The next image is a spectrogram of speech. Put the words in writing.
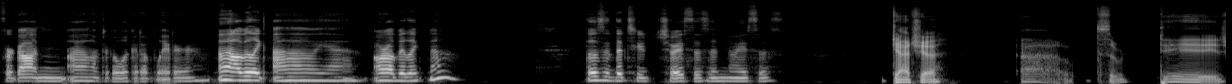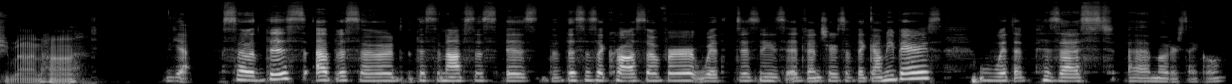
forgotten. I'll have to go look it up later. And then I'll be like, oh, yeah. Or I'll be like, no. Those are the two choices and noises. Gotcha. Uh, so Digimon, huh? Yeah. So this episode, the synopsis is that this is a crossover with Disney's Adventures of the Gummy Bears with a possessed uh, motorcycle.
